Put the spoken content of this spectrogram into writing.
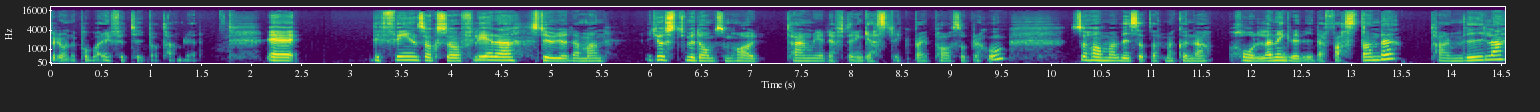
beroende på vad det är för typ av tarmvred. Eh, det finns också flera studier där man, just med de som har tarmvred efter en gastric bypass-operation, så har man visat att man kunnat hålla den gravida fastande, tarmvila,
